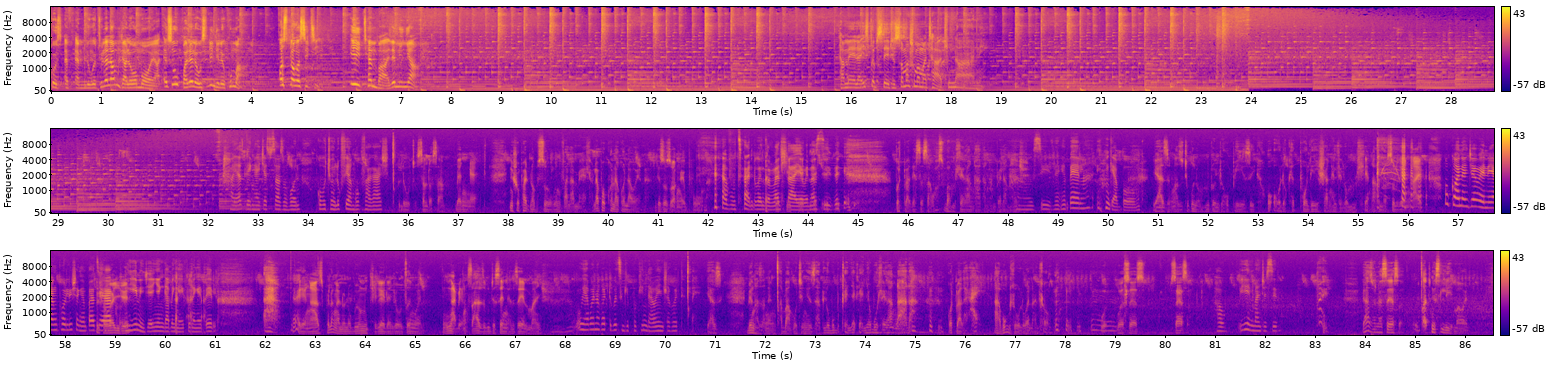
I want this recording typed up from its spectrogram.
ukhosi FM lukwethulela umdlalo womoya esiubhalelwe usilindile Khumalo osihloko sithi ithemba leminyaka Thamela isiqephu sethu samashumi amathathu nane. Sisazobona ngoba ujwayele ukufika ngokuvakasha. Lutho sando sami bengingeke. Ngisho phakathi nobusuku ngivala amehlo. Lapho khona khona wena ngizozwa ngephunga. Abuthanda ukwenza amahlaya wena sive. Kodwa-ke sesakwazi uba mhle kangaka ngempela manje. Hawu sive ngempela. Ngiyabonga. Yazi ngazi ukuthi kunomuntu nje obhizi olokhu ekupholisha ngendlela omhle ngayo nosuluke ngayo. Ukhona nje wena iyangipholisha ngempatho Usho yakho. kanje? yini nje enye engabe ngiyayifuna ngempela? Ngeke ngazi phela nganono buye ungijikele nje ucingweni ngingabe ngisazi ukuthi sengenzeni manje? Uyabona kodwa ukuthi ngibhukhe indawo enhle kodwa? Yazi bengazange ngicabanga ukuthi ngiza kulobu bukenyekenye obuhle kangaka. Kodwa-ke hayi abukudluli wena nhlobo. We- wesesa sesa. Hawu yini manje sive Hey, yazi wena sesa ucathi ngesilima wena.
